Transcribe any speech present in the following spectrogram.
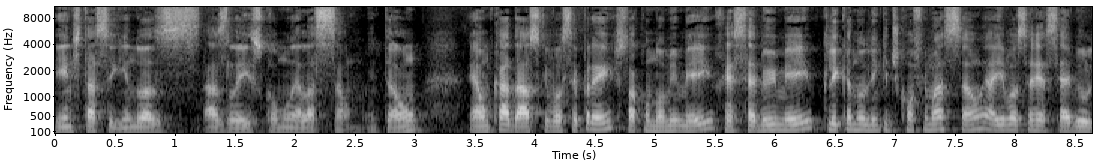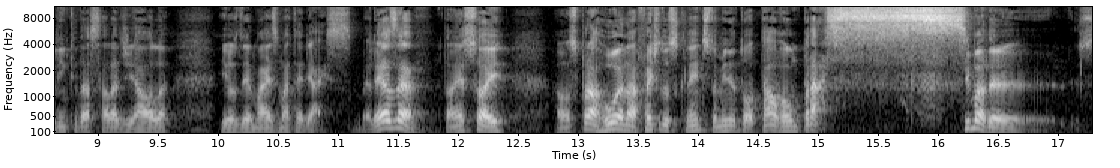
e a gente está seguindo as, as leis como elas são. Então é um cadastro que você preenche, só com nome e e-mail, recebe o e-mail, clica no link de confirmação e aí você recebe o link da sala de aula e os demais materiais. Beleza? Então é isso aí. Vamos para a rua, na frente dos clientes, domínio total, vamos para cima deles.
